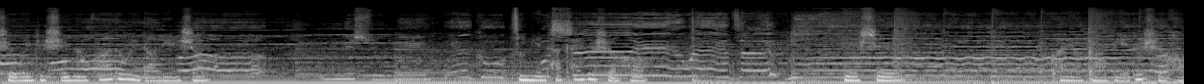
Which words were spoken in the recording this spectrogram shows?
是闻着石楠花的味道练声。今年他开的时候，也是快要告别的时候。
